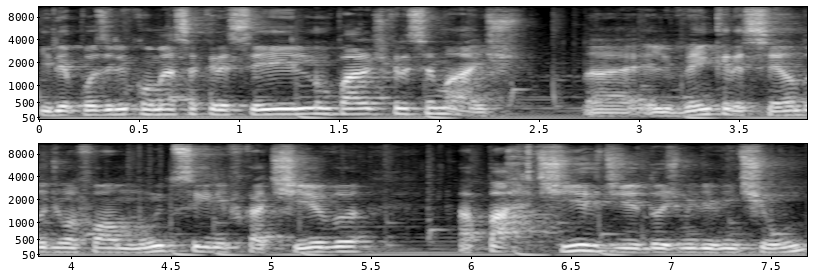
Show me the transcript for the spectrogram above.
e depois ele começa a crescer e ele não para de crescer mais. Né? Ele vem crescendo de uma forma muito significativa a partir de 2021,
